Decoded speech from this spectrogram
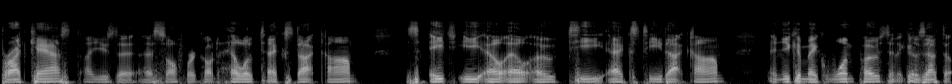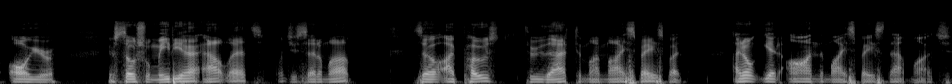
broadcast. I use a, a software called HelloTxt.com. It's H E L L O T X T dot com, and you can make one post and it goes out to all your your social media outlets once you set them up. So I post through that to my MySpace, but I don't get on the MySpace that much.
